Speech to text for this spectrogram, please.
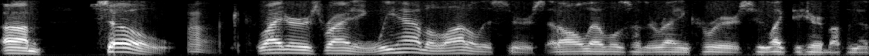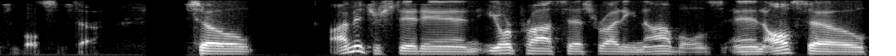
Um, so, oh, okay. writers writing. We have a lot of listeners at all levels of their writing careers who like to hear about the nuts and bolts and stuff. So, I'm interested in your process writing novels and also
